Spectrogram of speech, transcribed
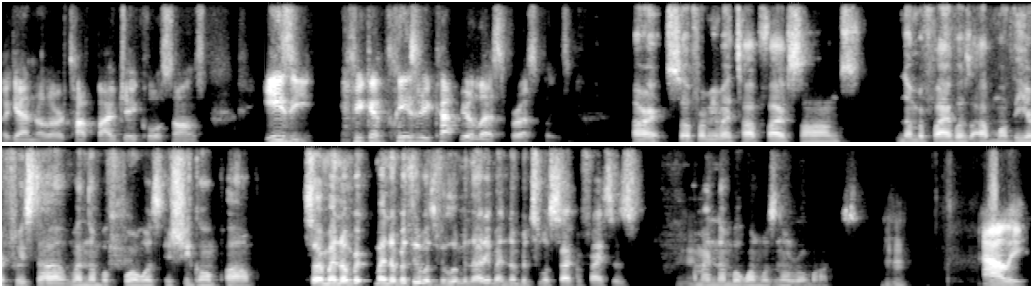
again of our top five J. Cole songs. Easy. If you can please recap your list for us, please. All right. So for me, my top five songs. Number five was album of the year freestyle. My number four was Is She Gonna Pop? Sorry, my number my number three was Illuminati. My number two was Sacrifices. Mhm. And my number one was No Role Models. Ali.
